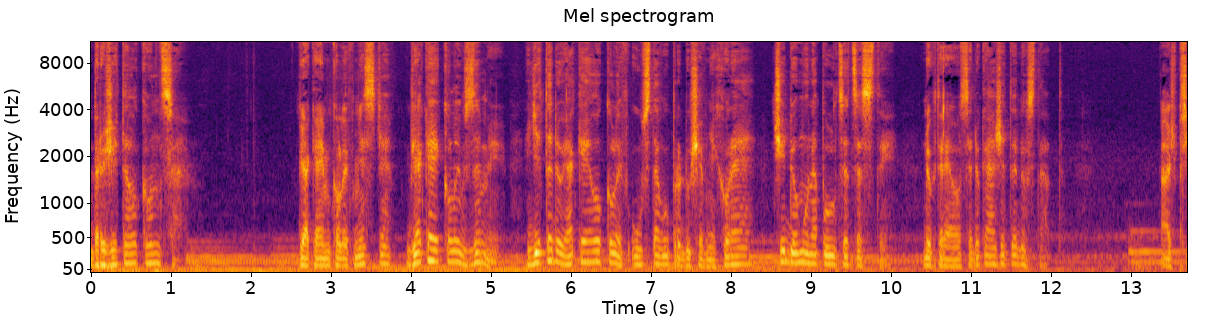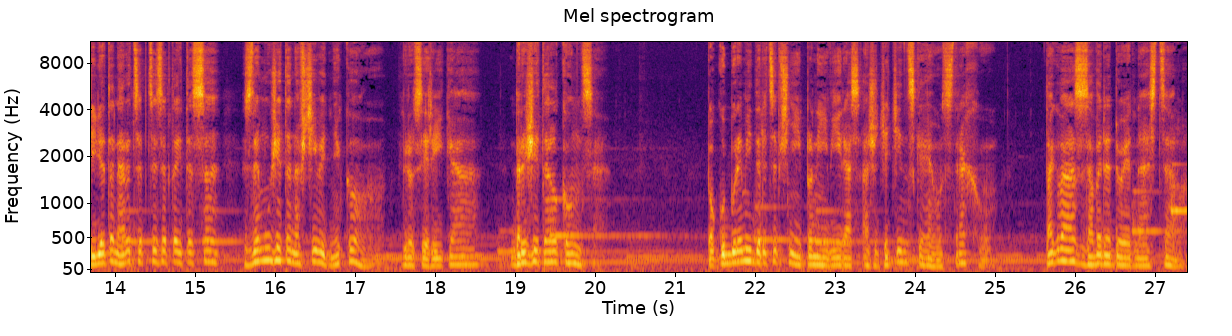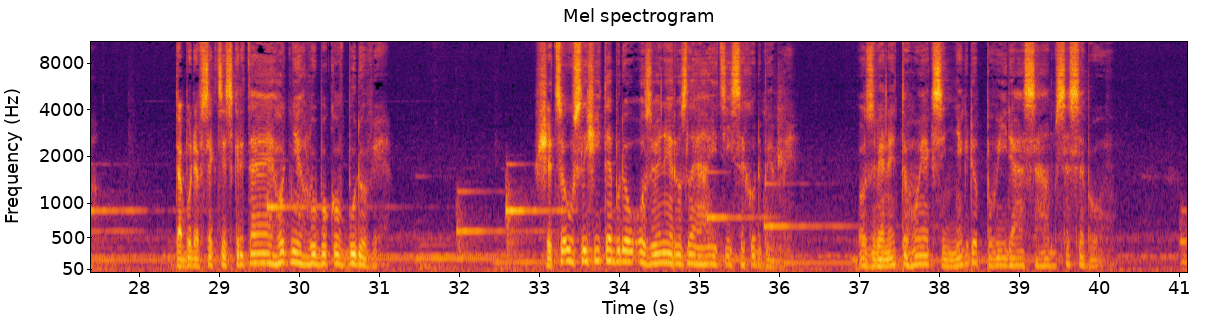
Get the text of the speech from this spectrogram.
Držitel konce. V jakémkoliv městě, v jakékoliv zemi, jděte do jakéhokoliv ústavu pro duševně choré či domu na půlce cesty, do kterého se dokážete dostat. Až přijdete na recepci, zeptejte se, zde můžete navštívit někoho, kdo si říká držitel konce. Pokud bude mít recepční plný výraz až dětinského strachu, tak vás zavede do jedné z. Ta bude v sekci skryté hodně hluboko v budově. Vše, co uslyšíte, budou ozvěny rozléhající se chodbami. Ozvěny toho, jak si někdo povídá sám se sebou.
